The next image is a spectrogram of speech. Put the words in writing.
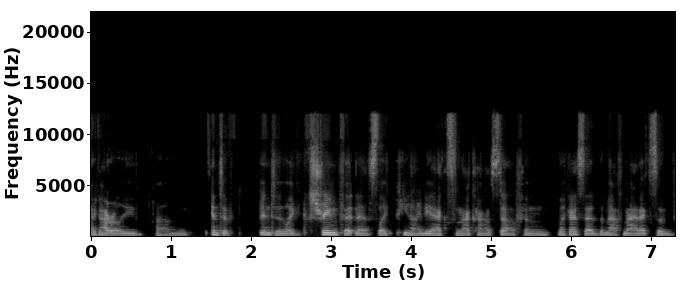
I got really um, into into like extreme fitness, like P90X and that kind of stuff. And like I said, the mathematics of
